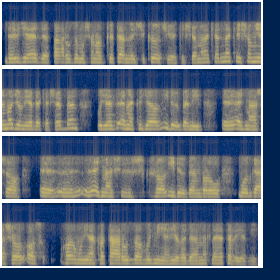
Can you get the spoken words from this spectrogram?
de ugye ezzel párhuzamosan a kötermelési költségek is emelkednek, és ami nagyon érdekes ebben, hogy ez, ennek ugye az időbeni egymásra egymással időben való mozgása az harmóniák határozza, hogy milyen jövedelmet lehet elérni.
